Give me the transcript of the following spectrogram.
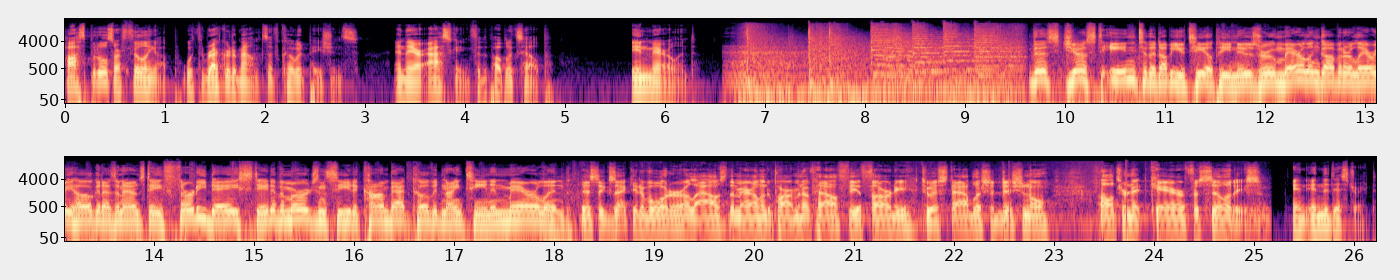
Hospitals are filling up with record amounts of COVID patients, and they are asking for the public's help. In Maryland, This just into the WTOP newsroom. Maryland Governor Larry Hogan has announced a 30 day state of emergency to combat COVID 19 in Maryland. This executive order allows the Maryland Department of Health the authority to establish additional alternate care facilities. and in the district,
